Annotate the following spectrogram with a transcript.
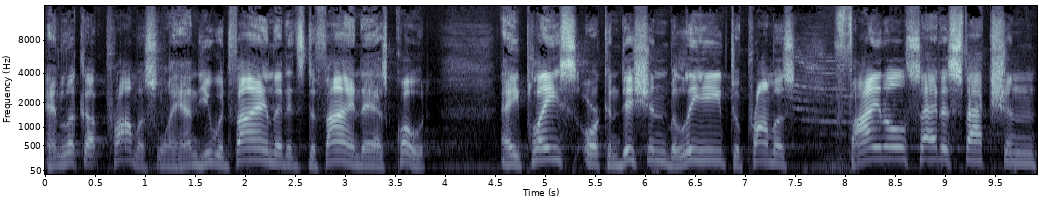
and look up promised land, you would find that it's defined as, quote, a place or condition believed to promise final satisfaction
